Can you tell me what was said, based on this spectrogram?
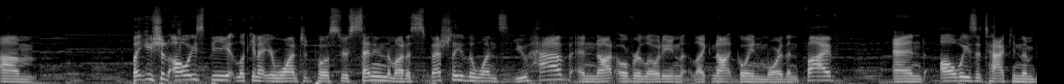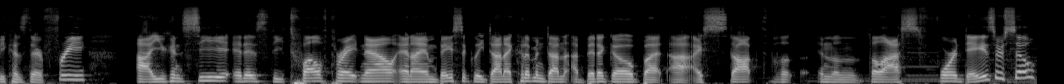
Um, but you should always be looking at your wanted posters, sending them out, especially the ones you have, and not overloading, like not going more than five, and always attacking them because they're free. Uh, you can see it is the 12th right now, and I am basically done. I could have been done a bit ago, but uh, I stopped the, in the, the last four days or so,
